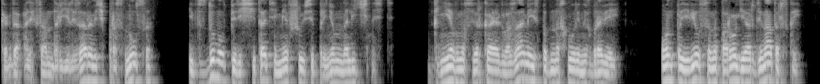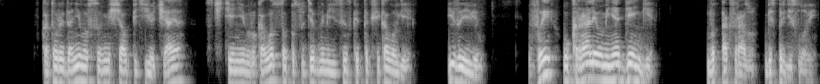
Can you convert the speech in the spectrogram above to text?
когда Александр Елизарович проснулся и вздумал пересчитать имевшуюся при нем наличность. Гневно сверкая глазами из-под нахмуренных бровей, он появился на пороге ординаторской, в которой Данилов совмещал питье чая с чтением руководства по судебно-медицинской токсикологии, и заявил «Вы украли у меня деньги!» Вот так сразу, без предисловий.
